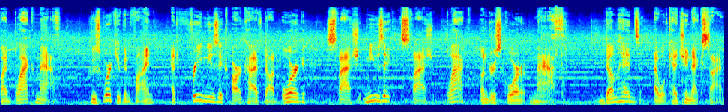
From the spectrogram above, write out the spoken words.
by Black Math, whose work you can find at freemusicarchive.org slash music slash black underscore math. Dumbheads, I will catch you next time.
